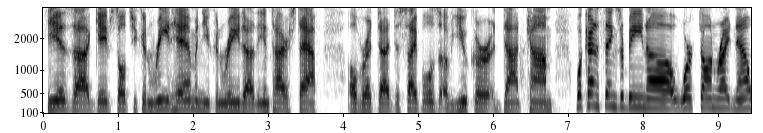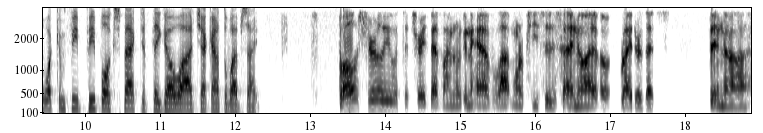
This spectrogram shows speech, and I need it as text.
He is uh, Gabe Stoltz. You can read him and you can read uh, the entire staff over at uh, disciplesofuecker.com. What kind of things are being uh, worked on right now? What can people expect if they go uh, check out the website? Well, surely with the trade deadline, we're going to have a lot more pieces. I know I have a writer that's been uh,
